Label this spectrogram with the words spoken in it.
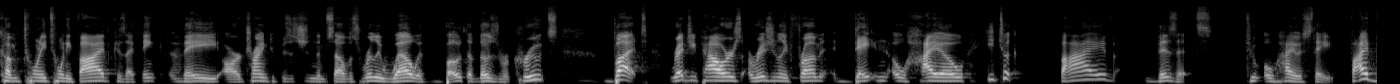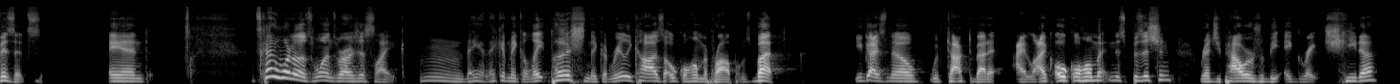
come 2025, because I think they are trying to position themselves really well with both of those recruits. But Reggie Powers, originally from Dayton, Ohio, he took five visits to Ohio State, five visits. And it's kind of one of those ones where I was just like, hmm, man, they could make a late push and they could really cause Oklahoma problems. But you guys know we've talked about it. I like Oklahoma in this position. Reggie Powers would be a great cheetah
